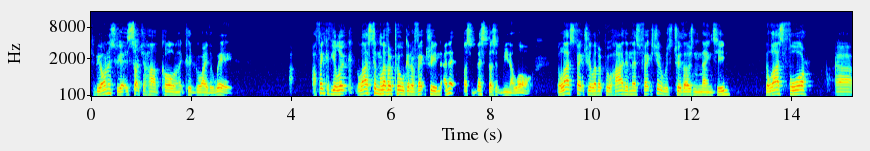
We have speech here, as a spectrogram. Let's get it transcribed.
To be honest with you, it's such a hard call, and it could go either way. I think if you look, the last time Liverpool got a victory, and it, listen, this doesn't mean a lot. The last victory Liverpool had in this fixture was 2019. The last four, uh,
